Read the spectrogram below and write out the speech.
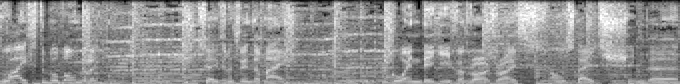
Live te bewonderen. 27 mei. Gwen Diggy van Rolls Royce on stage in de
